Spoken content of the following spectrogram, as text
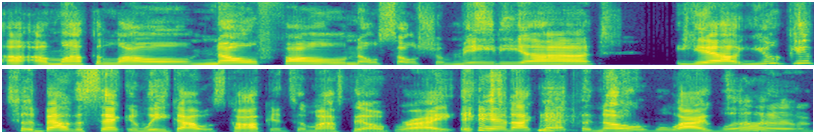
a, a month alone, no phone, no social media. Yeah, you get to about the second week, I was talking to myself, right? And I got to know who I was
